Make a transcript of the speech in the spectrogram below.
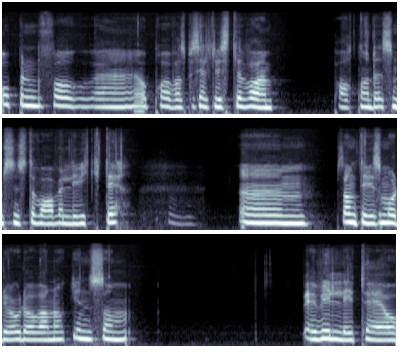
åpen for uh, å prøve, spesielt hvis det var en partner som syntes det var veldig viktig. Um, samtidig så må det jo da være noen som er villig til å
